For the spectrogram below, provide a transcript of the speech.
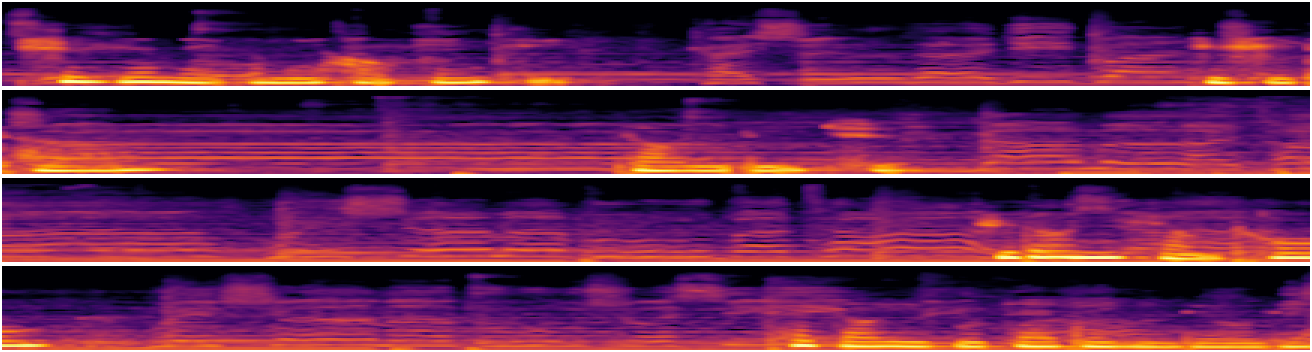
身边每个美好风景。只是他早已离去，直到你想通，他早已不再对你留恋。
